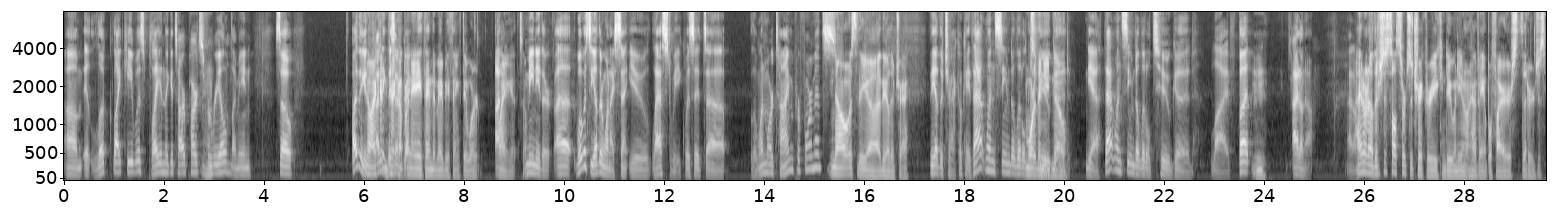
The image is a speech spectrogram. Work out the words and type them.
Um, it looked like he was playing the guitar parts Mm-hmm. for real. I mean, so I think it, No, I, I, couldn't think they pick up on anything that made me think they weren't playing it. So Me neither. Uh, what was the other one I sent you last week? Was it uh, the One More Time performance? no, it was the uh, the other track. The other track. Okay, that one seemed a little More too than you'd good. know. Yeah, that one seemed a little too good live, but Mm. I don't know. I don't. I don't know. There's just all sorts of trickery you can do when you don't have amplifiers that are just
